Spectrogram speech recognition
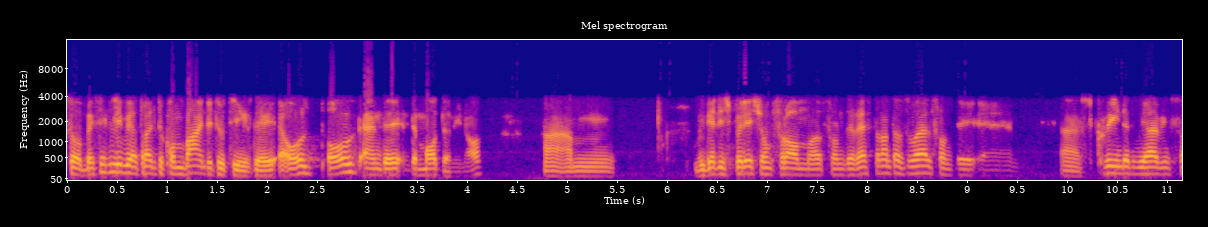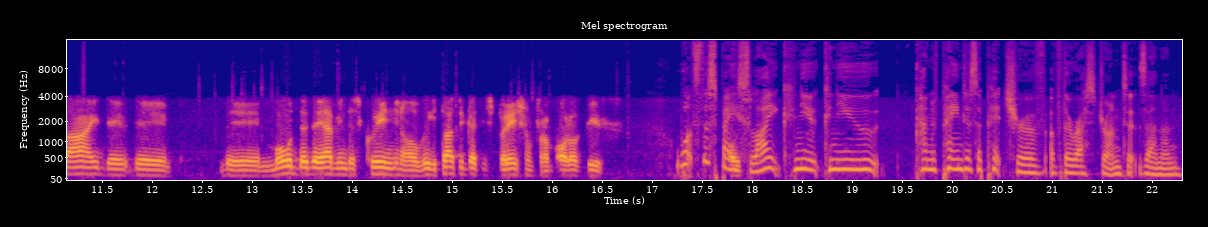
So basically, we are trying to combine the two things: the old, old, and the, the modern. You know, um, we get inspiration from uh, from the restaurant as well, from the uh, uh, screen that we have inside, the the the mode that they have in the screen. You know, we try to get inspiration from all of this. What's the space like? Can you can you kind of paint us a picture of, of the restaurant at Zenon?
